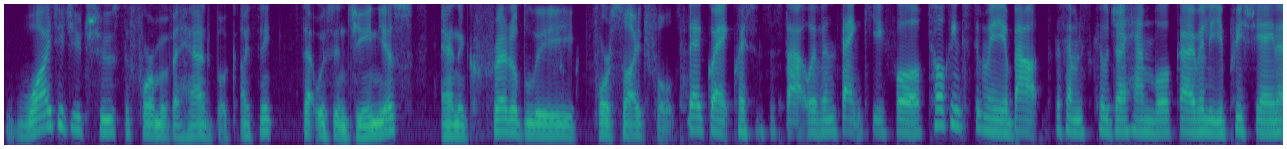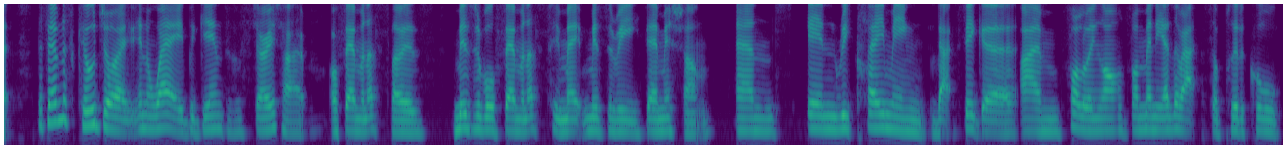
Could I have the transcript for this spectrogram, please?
why did you choose the form of a handbook? I think that was ingenious and incredibly foresightful. They're great questions to start with, and thank you for talking to me about the Feminist Killjoy Handbook. I really appreciate it. The Feminist Killjoy, in a way, begins as a stereotype of feminists, those miserable feminists who make misery their mission. And in reclaiming that figure, I'm following on from many other acts of political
